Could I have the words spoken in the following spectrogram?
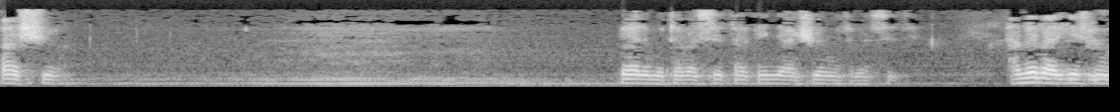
اشیا بله متوسطات این اشیاء متوسطه همه برگشتون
